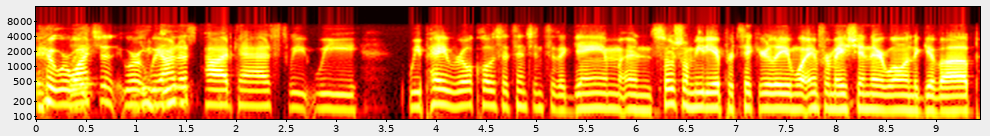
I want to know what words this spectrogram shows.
we're like, watching. We're we on this podcast. We we we pay real close attention to the game and social media particularly and what information they're willing to give up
